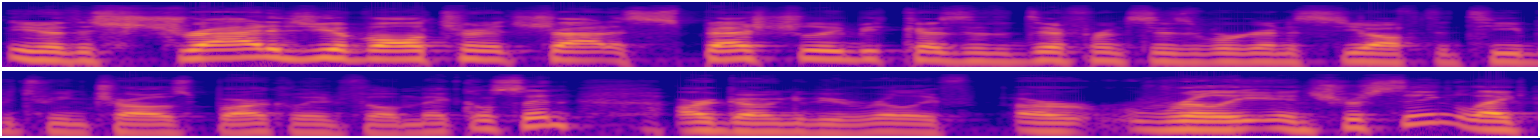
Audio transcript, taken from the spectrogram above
you know, the strategy of alternate shot, especially because of the differences we're going to see off the tee between Charles Barkley and Phil Mickelson, are going to be really are really interesting. Like,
